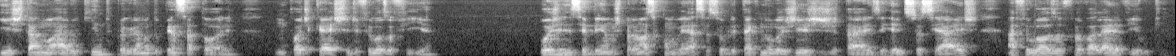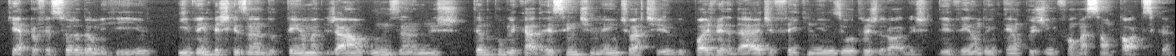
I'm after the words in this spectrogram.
e está no ar o quinto programa do Pensatório, um podcast de filosofia. Hoje recebemos para nossa conversa sobre tecnologias digitais e redes sociais a filósofa Valéria Wilke que é professora da Unirio e vem pesquisando o tema já há alguns anos, tendo publicado recentemente o artigo Pós-Verdade, Fake News e Outras Drogas, Vivendo em Tempos de Informação Tóxica,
